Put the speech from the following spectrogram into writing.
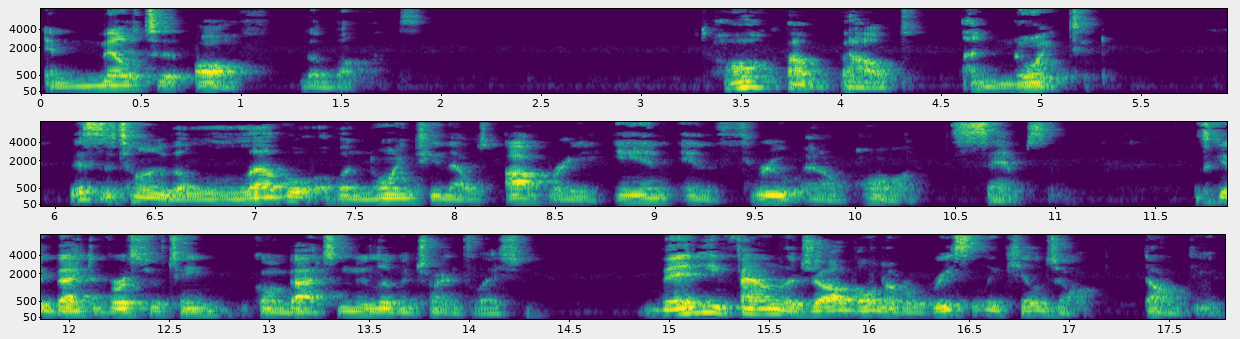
and melted off the bonds. Talk about anointed. This is telling you the level of anointing that was operating in and through and upon Samson. Let's get back to verse 15, going back to the New Living Translation. Then he found the jawbone of a recently killed donkey.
